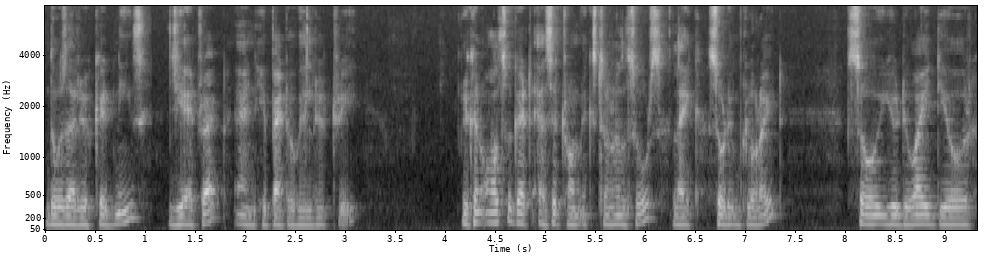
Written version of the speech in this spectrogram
Those are your kidneys, GI tract, and hepatobiliary tree. You can also get acid from external source like sodium chloride. So you divide your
